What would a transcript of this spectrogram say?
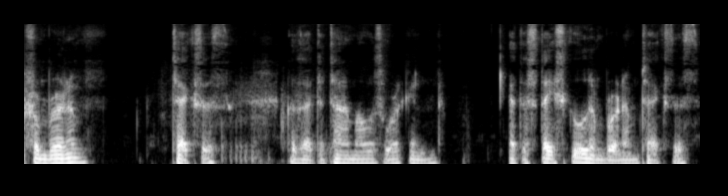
from Brenham, Texas, because at the time I was working at the state school in Brenham, Texas,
